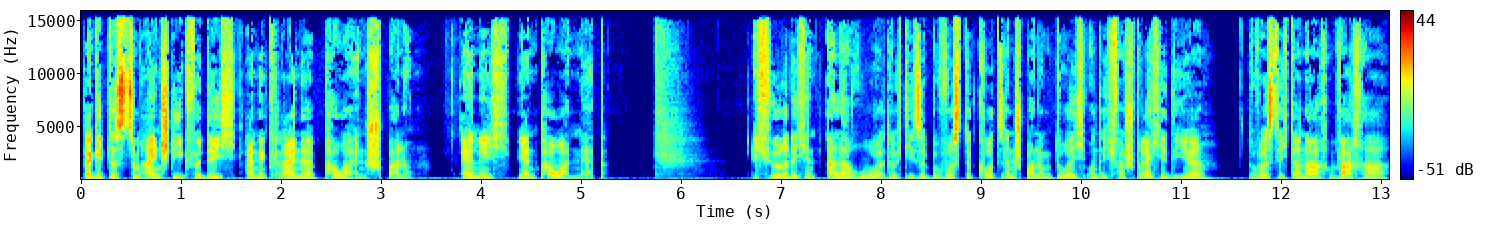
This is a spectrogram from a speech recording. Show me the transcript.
Da gibt es zum Einstieg für dich eine kleine Power-Entspannung, ähnlich wie ein Power-Nap. Ich führe dich in aller Ruhe durch diese bewusste Kurzentspannung durch und ich verspreche dir, du wirst dich danach wacher,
